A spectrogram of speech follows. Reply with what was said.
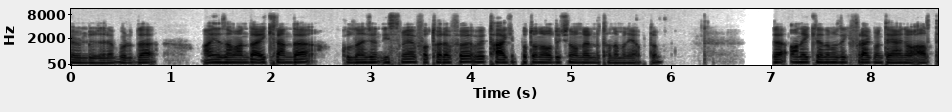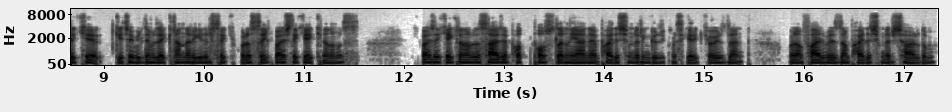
Görüldüğü üzere burada aynı zamanda ekranda kullanıcının ismi, fotoğrafı ve takip butonu olduğu için onların da tanımını yaptım. Ve ana ekranımızdaki fragmenta yani o alttaki geçebildiğimiz ekranlara gelirsek burası ilk baştaki ekranımız. İlk baştaki ekranımızda sadece postların yani paylaşımların gözükmesi gerekiyor. O yüzden buradan Firebase'den paylaşımları çağırdım.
